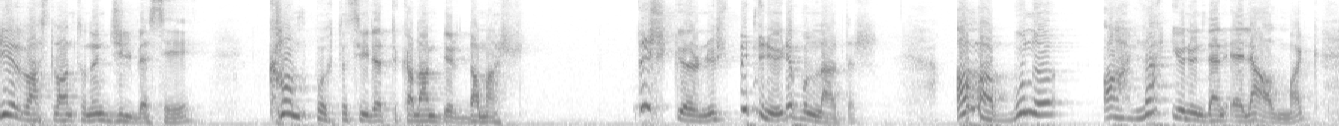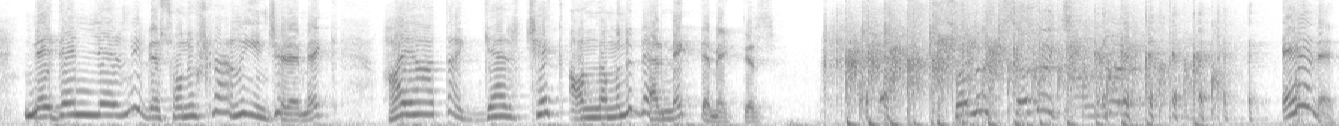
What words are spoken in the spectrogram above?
bir rastlantının cilvesi, kan pıhtısıyla tıkanan bir damar. Dış görünüş bütünüyle bunlardır. Ama bunu ahlak yönünden ele almak, nedenlerini ve sonuçlarını incelemek, hayata gerçek anlamını vermek demektir. Sonuç sonuç. Evet,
